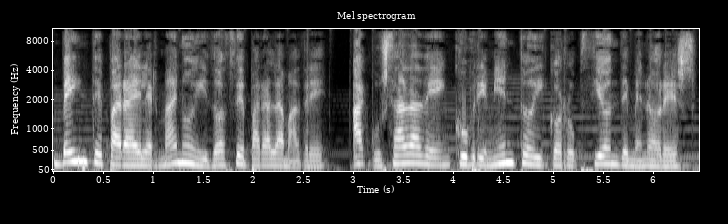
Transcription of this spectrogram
20 para el hermano y 12 para la madre, acusada de encubrimiento y corrupción de menores.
